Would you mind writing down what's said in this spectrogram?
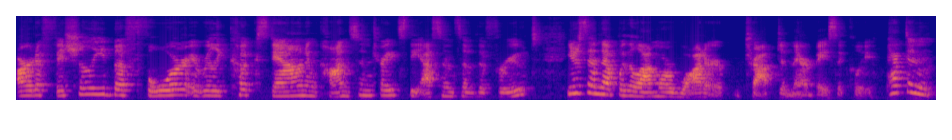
artificially before it really cooks down and concentrates the essence of the fruit, you just end up with a lot more water trapped in there, basically. Pectin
